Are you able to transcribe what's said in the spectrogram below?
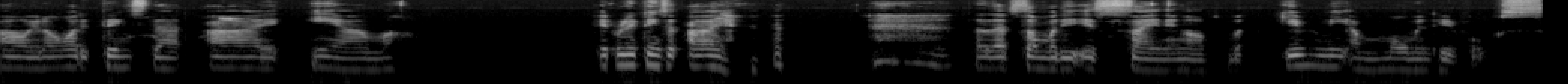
Oh, you know what? It thinks that I am, it really thinks that I, that somebody is signing up, but give me a moment here, folks.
